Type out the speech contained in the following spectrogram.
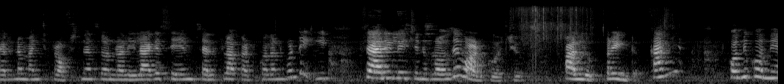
ఎవరైనా మంచి ప్రొఫెషనల్స్ ఉండాలి ఇలాగే సేమ్ సెల్ఫ్లా కట్టుకోవాలనుకుంటే ఈ శారీలో ఇచ్చిన బ్లౌజే వాడుకోవచ్చు. పళ్ళు ప్రింట్ కానీ కొన్ని కొన్ని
